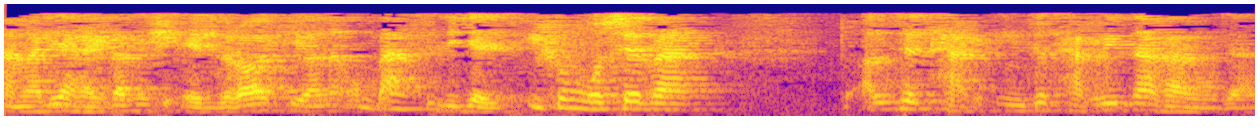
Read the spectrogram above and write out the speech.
عملی حقیقتش ادراک یا نه اون بحث دیگری است. ایشون مصرن. البته اینجا تقریب نفرمودن.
